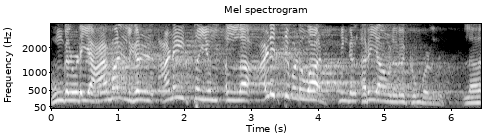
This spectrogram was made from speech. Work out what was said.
உங்களுடைய அமல்கள் அனைத்தையும் அல்லாஹ் அழித்து விடுவான். நீங்கள் அறியாமல் இருக்கும் பொழுது. லா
